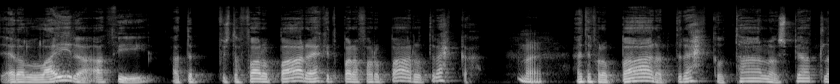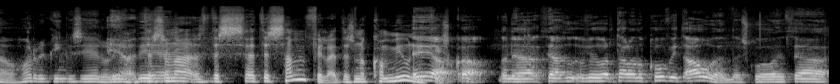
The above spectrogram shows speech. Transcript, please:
er að læra að því að þetta þú veist, að fara og bara, ekkert bara fara og bara og drekka. Nei þetta er fara bara að drekka og tala og spjalla og horfa í kringu sér og Já, lifa þetta er samfélag þetta er svona community, já, sko já, þannig að þegar við vorum að tala um COVID áðan sko, þegar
